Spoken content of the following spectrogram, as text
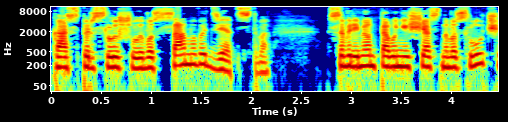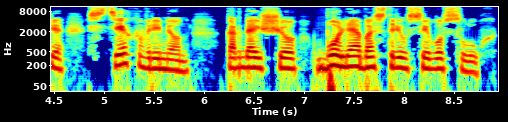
Каспер слышал его с самого детства, со времен того несчастного случая, с тех времен, когда еще более обострился его слух.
